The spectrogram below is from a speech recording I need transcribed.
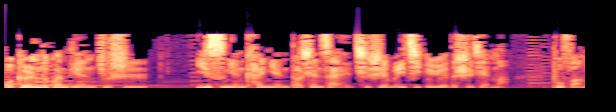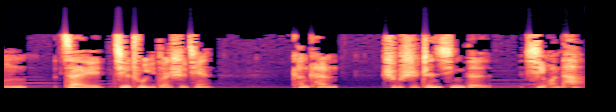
我个人的观点就是，一四年开年到现在，其实也没几个月的时间嘛，不妨再接触一段时间。看看是不是真心的喜欢他。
